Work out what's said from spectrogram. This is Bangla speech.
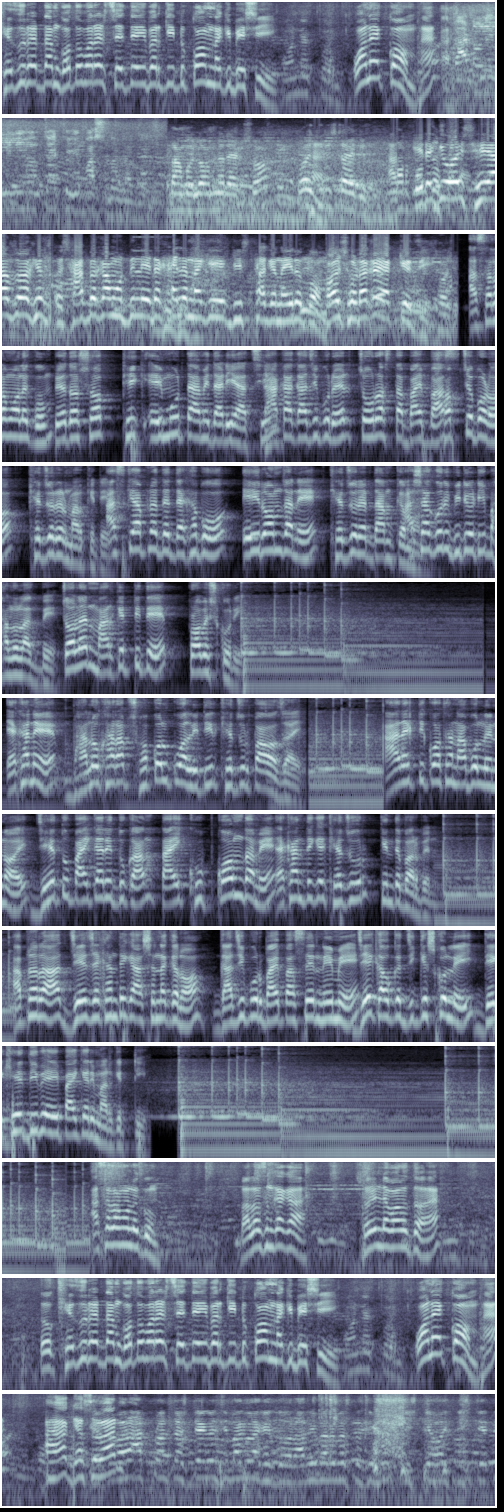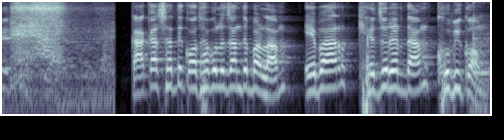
খেজুরের দাম গতবারের চাইতে এবার কি একটু কম নাকি বেশি? অনেক কম। অনেক কম হ্যাঁ? দাম হলো আপনার একশো। পঁয়ত্রিশ টাকা কেজি। এটা কি ওই সে সাপে কামড় দিলে এটা খাইলে নাকি বিষ থাকে না এরকম? ছয়শো টাকা এক কেজি। আসসালামু আলাইকুম। প্রিয় দর্শক ঠিক এই মুহূর্তে আমি দাঁড়িয়ে আছি ঢাকা গাজীপুরের চৌরাস্তা বাইপাস সবচেয়ে বড় খেজুরের মার্কেটে। আজকে আপনাদের দেখাবো এই রমজানে খেজুরের দাম কেমন? আশা করি ভিডিওটি ভালো লাগবে। চলেন মার্কেটটিতে প্রবেশ করি। এখানে ভালো খারাপ সকল কোয়ালিটির খেজুর পাওয়া যায়। আর একটি কথা না বললে নয় যেহেতু পাইকারি দোকান তাই খুব কম দামে এখান থেকে খেজুর কিনতে পারবেন। আপনারা যে যেখান থেকে আসেন না কেন গাজীপুর বাইপাসে নেমে যে কাউকে জিজ্ঞেস করলেই দেখিয়ে দিবে এই পাইকারি মার্কেটটি। আসসালামু আলাইকুম। ভালো আছেন কাকা? শরীরটা ভালো তো হ্যাঁ? তো খেজুরের দাম গতবারের চাইতে এবার কি একটু কম নাকি বেশি? অনেক কম। অনেক কম হ্যাঁ? হ্যাঁ গেছে কাকার সাথে কথা বলে জানতে পারলাম এবার খেজুরের দাম খুবই কম।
